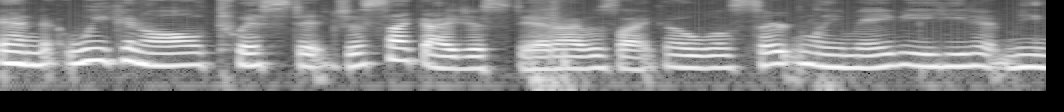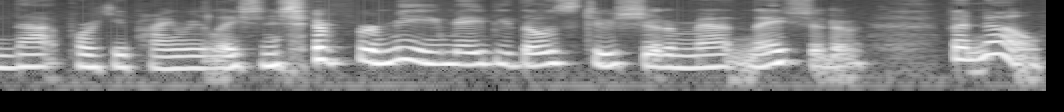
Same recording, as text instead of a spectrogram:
And we can all twist it just like I just did. I was like, oh, well, certainly maybe he didn't mean that porcupine relationship for me. Maybe those two should have met and they should have. But no,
